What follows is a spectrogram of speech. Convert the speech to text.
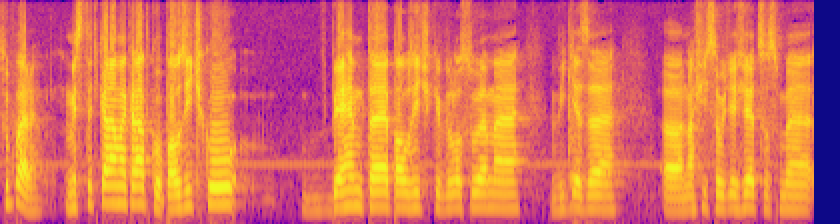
Super, my si teďka dáme krátkou pauzičku, během té pauzičky vylosujeme vítěze eh, naší soutěže, co jsme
